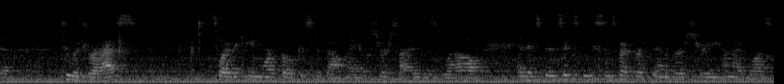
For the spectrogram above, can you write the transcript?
to, to address. So I became more focused about my exercise as well. And it's been six weeks since my first anniversary, and I've lost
